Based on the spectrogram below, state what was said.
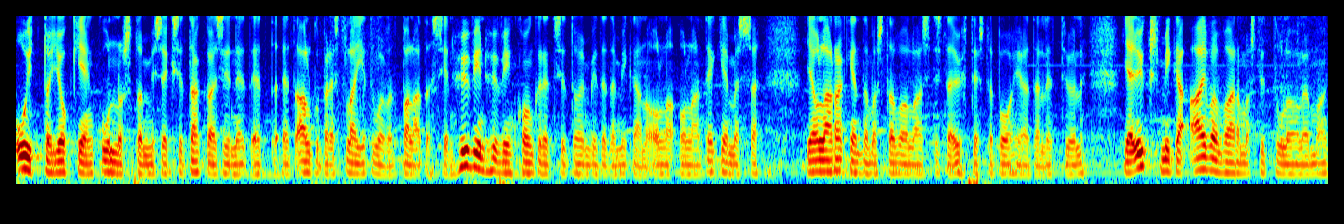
uittojokien kunnostamiseksi takaisin, että et, et alkuperäiset lajit voivat palata siihen. Hyvin, hyvin konkreettisia toimenpiteitä, mikä on, olla, ollaan tekemässä ja ollaan rakentamassa tavallaan sitä yhteistä pohjaa tälle työlle. Ja yksi, mikä aivan varmasti tulee olemaan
